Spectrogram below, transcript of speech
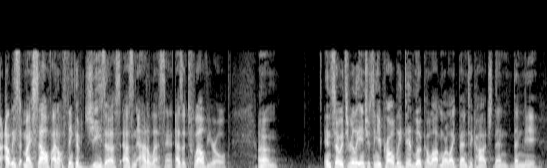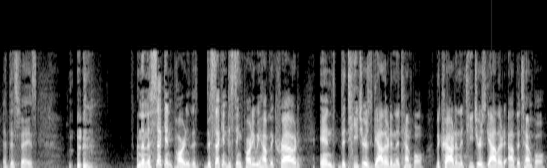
at least myself, I don't think of Jesus as an adolescent, as a 12 year old. Um, and so it's really interesting. He probably did look a lot more like Ben Koch than, than me at this phase. and then the second party, the, the second distinct party, we have the crowd and the teachers gathered in the temple. The crowd and the teachers gathered at the temple.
